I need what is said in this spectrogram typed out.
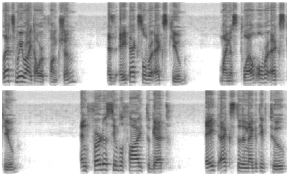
Let's rewrite our function as 8x over x cubed minus 12 over x cubed and further simplify to get 8x to the negative 2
